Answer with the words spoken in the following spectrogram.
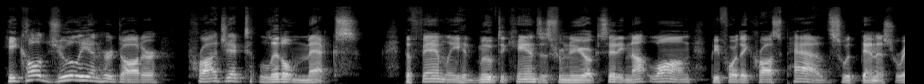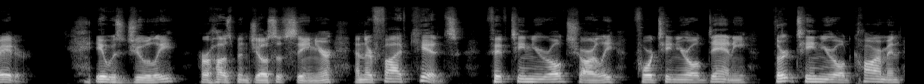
He called Julie and her daughter Project Little Mex. The family had moved to Kansas from New York City not long before they crossed paths with Dennis Rader. It was Julie, her husband Joseph Sr., and their five kids, 15-year-old Charlie, 14-year-old Danny, 13-year-old Carmen,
